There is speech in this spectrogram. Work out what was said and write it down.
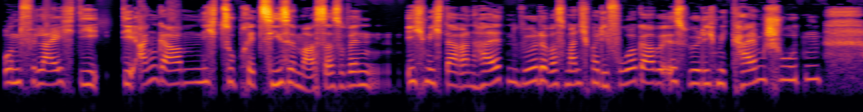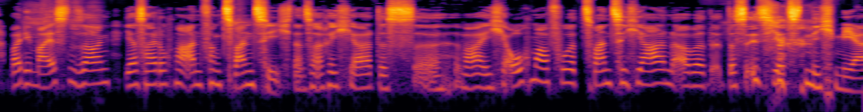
und vielleicht die, die Angaben nicht zu präzise machst. Also wenn ich mich daran halten würde, was manchmal die Vorgabe ist, würde ich mit keinem shooten, weil die meisten sagen, ja, sei doch mal Anfang 20. Dann sage ich, ja, das äh, war ich auch mal vor 20 Jahren, aber das ist jetzt nicht mehr.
